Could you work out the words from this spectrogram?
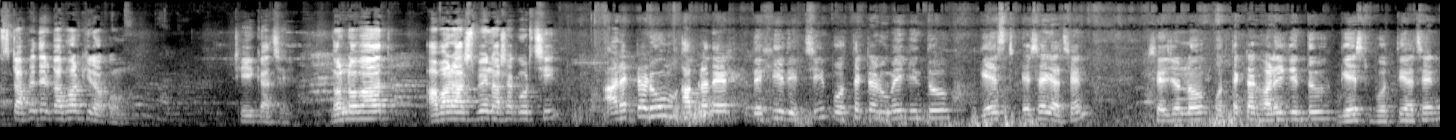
স্টাফেদের ব্যবহার কীরকম? ঠিক আছে। ধন্যবাদ। আবার আসবেন, আশা করছি। আর একটা রুম আপনাদের দেখিয়ে দিচ্ছি। প্রত্যেকটা রুমেই কিন্তু গেস্ট এসে গেছেন। সেই জন্য প্রত্যেকটা ঘরেই কিন্তু গেস্ট ভর্তি আছেন।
